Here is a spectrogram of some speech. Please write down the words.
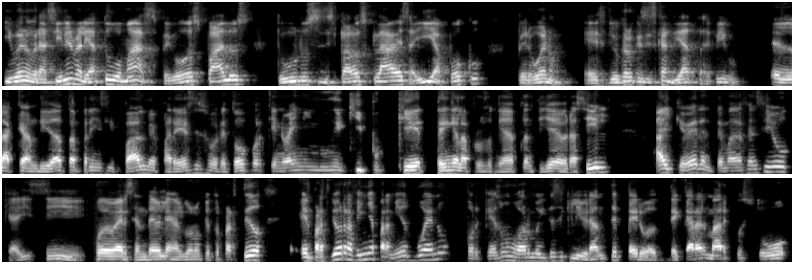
Y bueno, Brasil en realidad tuvo más. Pegó dos palos, tuvo unos disparos claves ahí a poco. Pero bueno, es, yo creo que sí es candidata, de fijo la candidata principal, me parece, sobre todo porque no hay ningún equipo que tenga la profundidad de plantilla de Brasil. Hay que ver en tema defensivo, que ahí sí puede verse endeble en alguno que otro partido. El partido de Rafinha para mí es bueno porque es un jugador muy desequilibrante, pero de cara al marco estuvo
